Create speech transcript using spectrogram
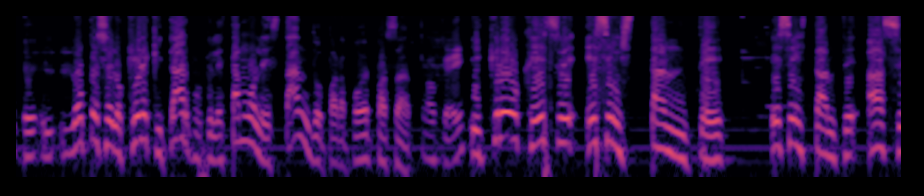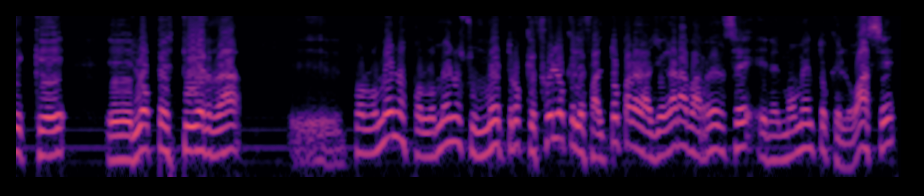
Eh, López se lo quiere quitar porque le está molestando para poder pasar. Y creo que ese ese instante ese instante hace que eh, López pierda eh, por lo menos por lo menos un metro que fue lo que le faltó para llegar a barrerse en el momento que lo hace.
